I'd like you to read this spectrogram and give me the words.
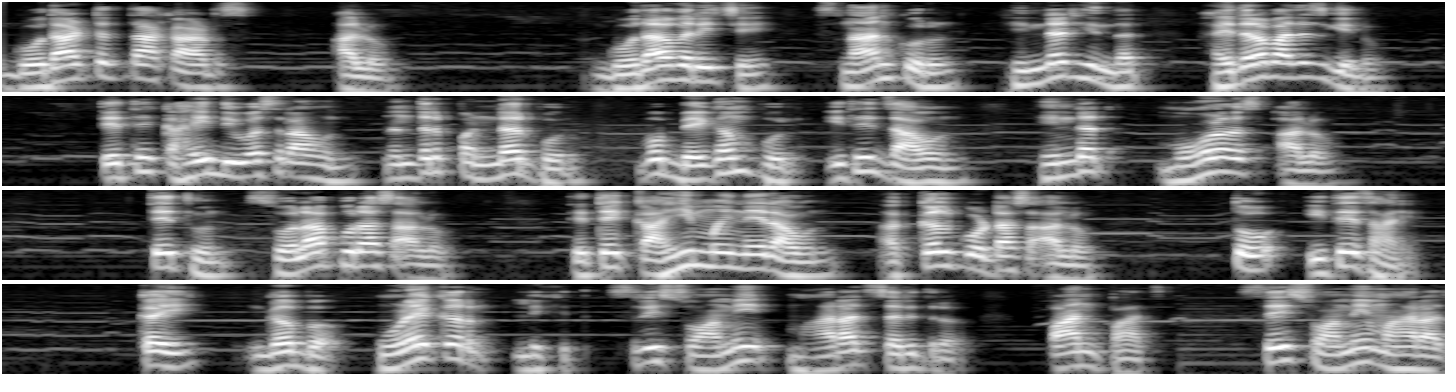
गोदाटताकास आलो. गोदावरीचे स्नान करून हिंदत हिंदत हैदराबादच गेलो. तेथे काही दिवस राहून नंतर पंढरपूर व बेगमपूर इथे जाऊन हिंदत मोहोळस आलो. तेथून सोलापुरास आलो. तेथे काही महिने राहून अक्कलकोटास आलो. तो इथेच आहे कै गब मुळेकर लिखित श्री स्वामी महाराज चरित्र पान पाच श्री स्वामी महाराज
